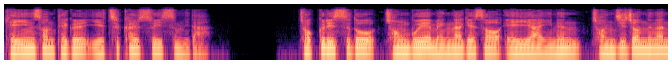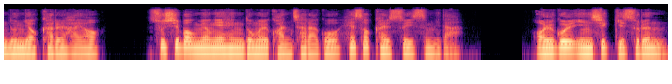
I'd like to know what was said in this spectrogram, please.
개인 선택을 예측할 수 있습니다. 적그리스도 정부의 맥락에서 AI는 전지전능한 눈 역할을 하여 수십억 명의 행동을 관찰하고 해석할 수 있습니다. 얼굴 인식 기술은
